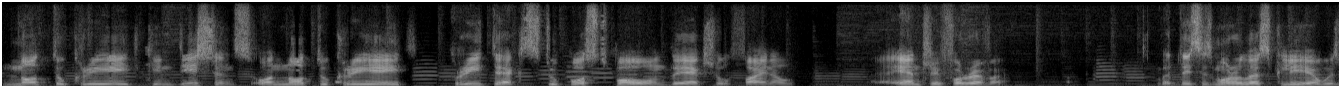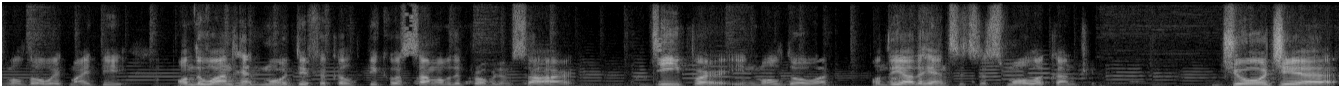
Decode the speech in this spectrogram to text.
not to create conditions or not to create pretexts to postpone the actual final uh, entry forever. But this is more or less clear with Moldova. It might be on the one hand more difficult because some of the problems are deeper in Moldova. On the other hand, it's a smaller country. Georgia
